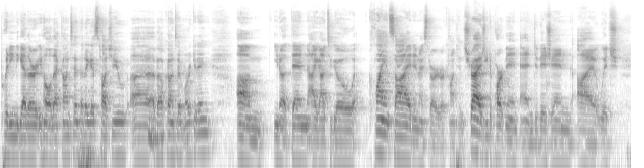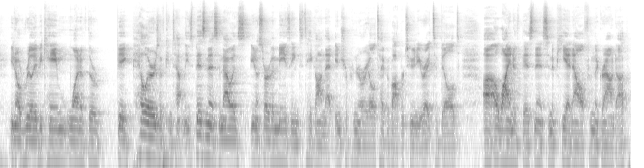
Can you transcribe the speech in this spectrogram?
putting together, you know, all that content that I guess taught you uh, mm-hmm. about content marketing. Um, you know, then I got to go client side and I started our content strategy department and division, uh, which, you know, really became one of the big pillars of Contently's business. And that was, you know, sort of amazing to take on that entrepreneurial type of opportunity, right? To build uh, a line of business and a P&L from the ground up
